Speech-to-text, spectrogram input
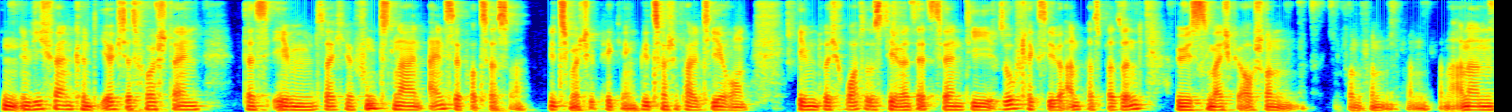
In, inwiefern könnt ihr euch das vorstellen, dass eben solche funktionalen Einzelprozesse, wie zum Beispiel Picking, wie zum Beispiel Palettierung, eben durch Robotersysteme ersetzt werden, die so flexibel anpassbar sind, wie wir es zum Beispiel auch schon von, von, von, von anderen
